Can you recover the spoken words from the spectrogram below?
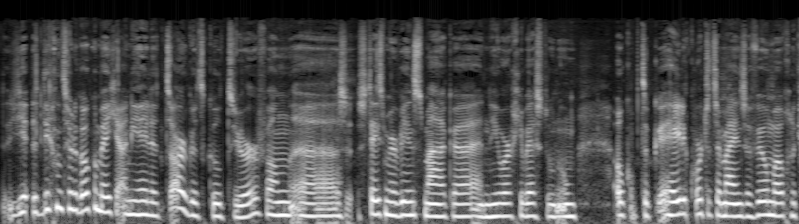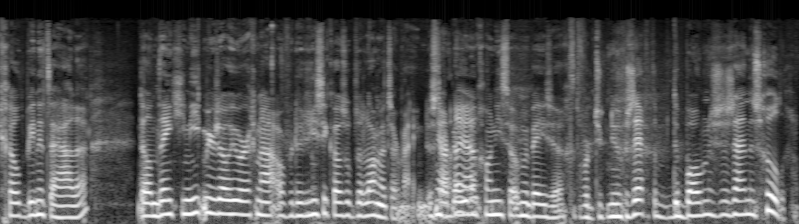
het ligt natuurlijk ook een beetje aan die hele targetcultuur. Van eh, steeds meer winst maken en heel erg je best doen... om ook op de hele korte termijn zoveel mogelijk geld binnen te halen. Dan denk je niet meer zo heel erg na over de risico's op de lange termijn. Dus Ja, daar ben je ja, dan gewoon niet zo mee bezig. Dat wordt natuurlijk nu gezegd, de, de bonussen zijn de schuldigen.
